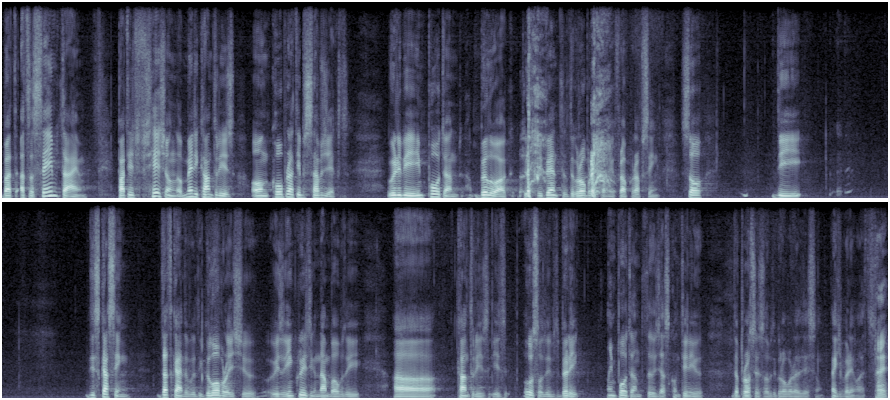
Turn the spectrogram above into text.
But at the same time, participation of many countries on cooperative subjects will be important bulwark to prevent the global economy from collapsing. So the discussing that kind of the global issue with increasing number of the uh, countries is also very important to just continue the process of the globalization. Thank you very much. Thank,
